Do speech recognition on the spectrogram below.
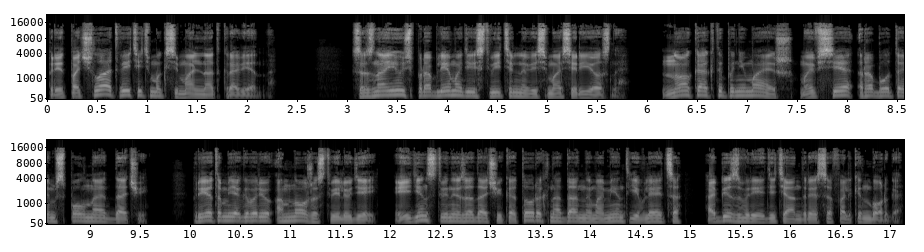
предпочла ответить максимально откровенно. Сознаюсь, проблема действительно весьма серьезная. Но, как ты понимаешь, мы все работаем с полной отдачей. При этом я говорю о множестве людей, единственной задачей которых на данный момент является обезвредить Андреаса Фалькенборга.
